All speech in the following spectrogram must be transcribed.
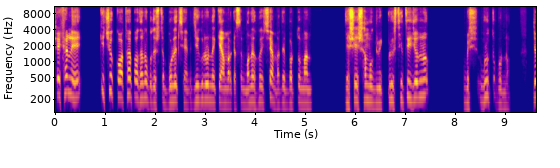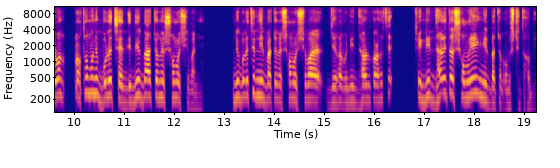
সেখানে কিছু কথা প্রধান উপদেষ্টা বলেছেন, যেগুলো নাকি আমার কাছে মনে হয়েছে আমাদের বর্তমান দেশের সামগ্রিক পরিস্থিতির জন্য বেশ গুরুত্বপূর্ণ। যেমন প্রথম উনি বলেছেন যে, নির্বাচনের সময়সীমা নিয়ে। উনি বলেছেন নির্বাচনের সময়সীমা যেভাবে নির্ধারণ করা হয়েছে, সেই নির্ধারিত সময়েই নির্বাচন অনুষ্ঠিত হবে।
